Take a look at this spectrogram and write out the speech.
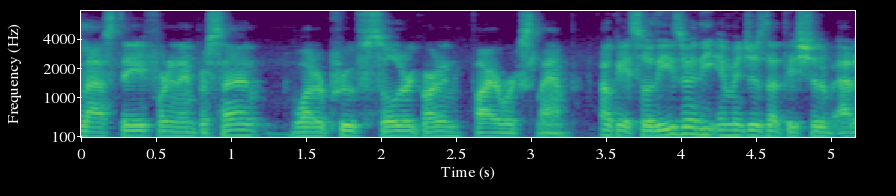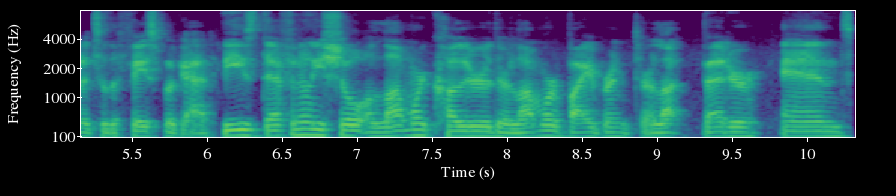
last day 49%, waterproof solar garden fireworks lamp. Okay, so these are the images that they should have added to the Facebook ad. These definitely show a lot more color, they're a lot more vibrant, they're a lot better, and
